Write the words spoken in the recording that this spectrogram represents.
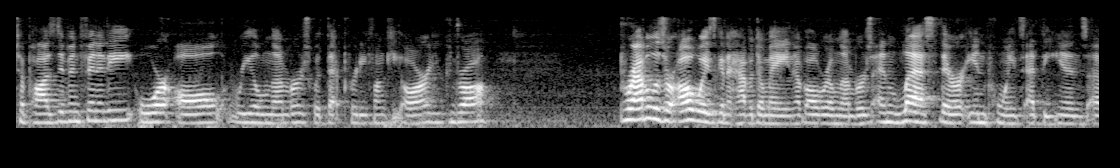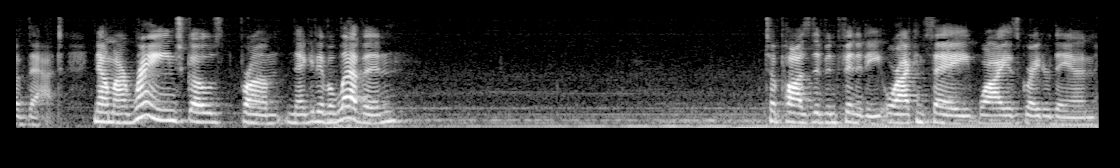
to positive infinity or all real numbers with that pretty funky R you can draw. Parabolas are always going to have a domain of all real numbers unless there are endpoints at the ends of that. Now my range goes from negative 11 to positive infinity, or I can say y is greater than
